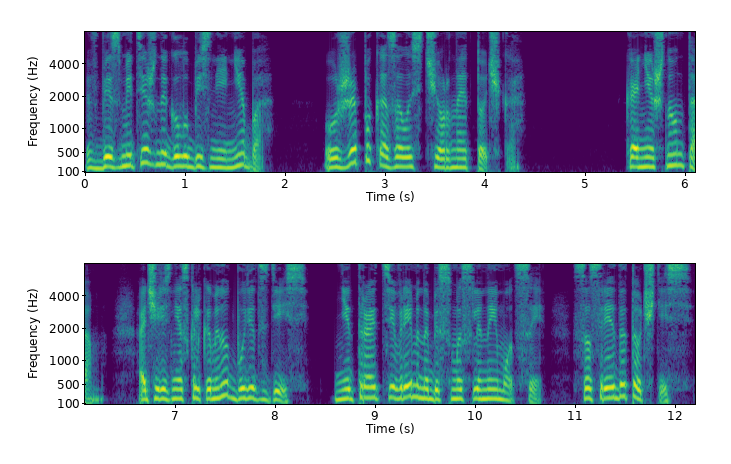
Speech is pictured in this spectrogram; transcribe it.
в безмятежной голубизне неба, уже показалась черная точка. Конечно, он там, а через несколько минут будет здесь. Не тратьте время на бессмысленные эмоции. Сосредоточьтесь.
